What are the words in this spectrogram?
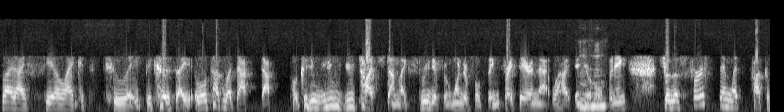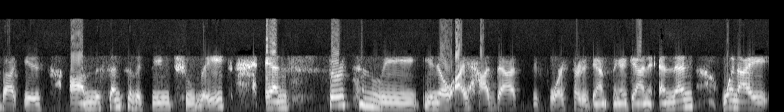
but I feel like it's too late because I, we'll talk about that, that because you, you, you touched on like three different wonderful things right there in that in your mm-hmm. opening. So the first thing let's talk about is um, the sense of it being too late, and certainly, you know, I had that before I started dancing again, and then when I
